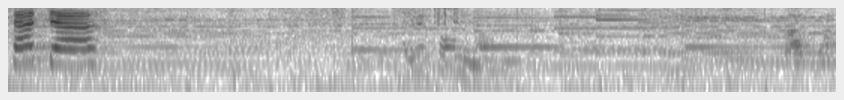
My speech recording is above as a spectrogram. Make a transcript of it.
타자 아빠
